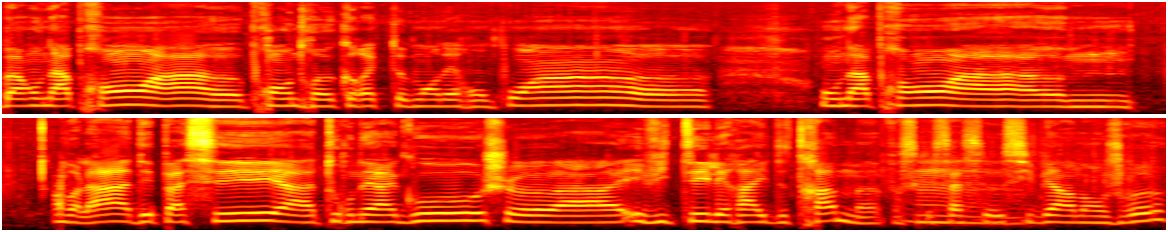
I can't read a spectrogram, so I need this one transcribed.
ben, on apprend à prendre correctement des ronds-points on apprend à voilà, à dépasser, à tourner à gauche, euh, à éviter les rails de tram, parce que ça c'est aussi bien dangereux.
